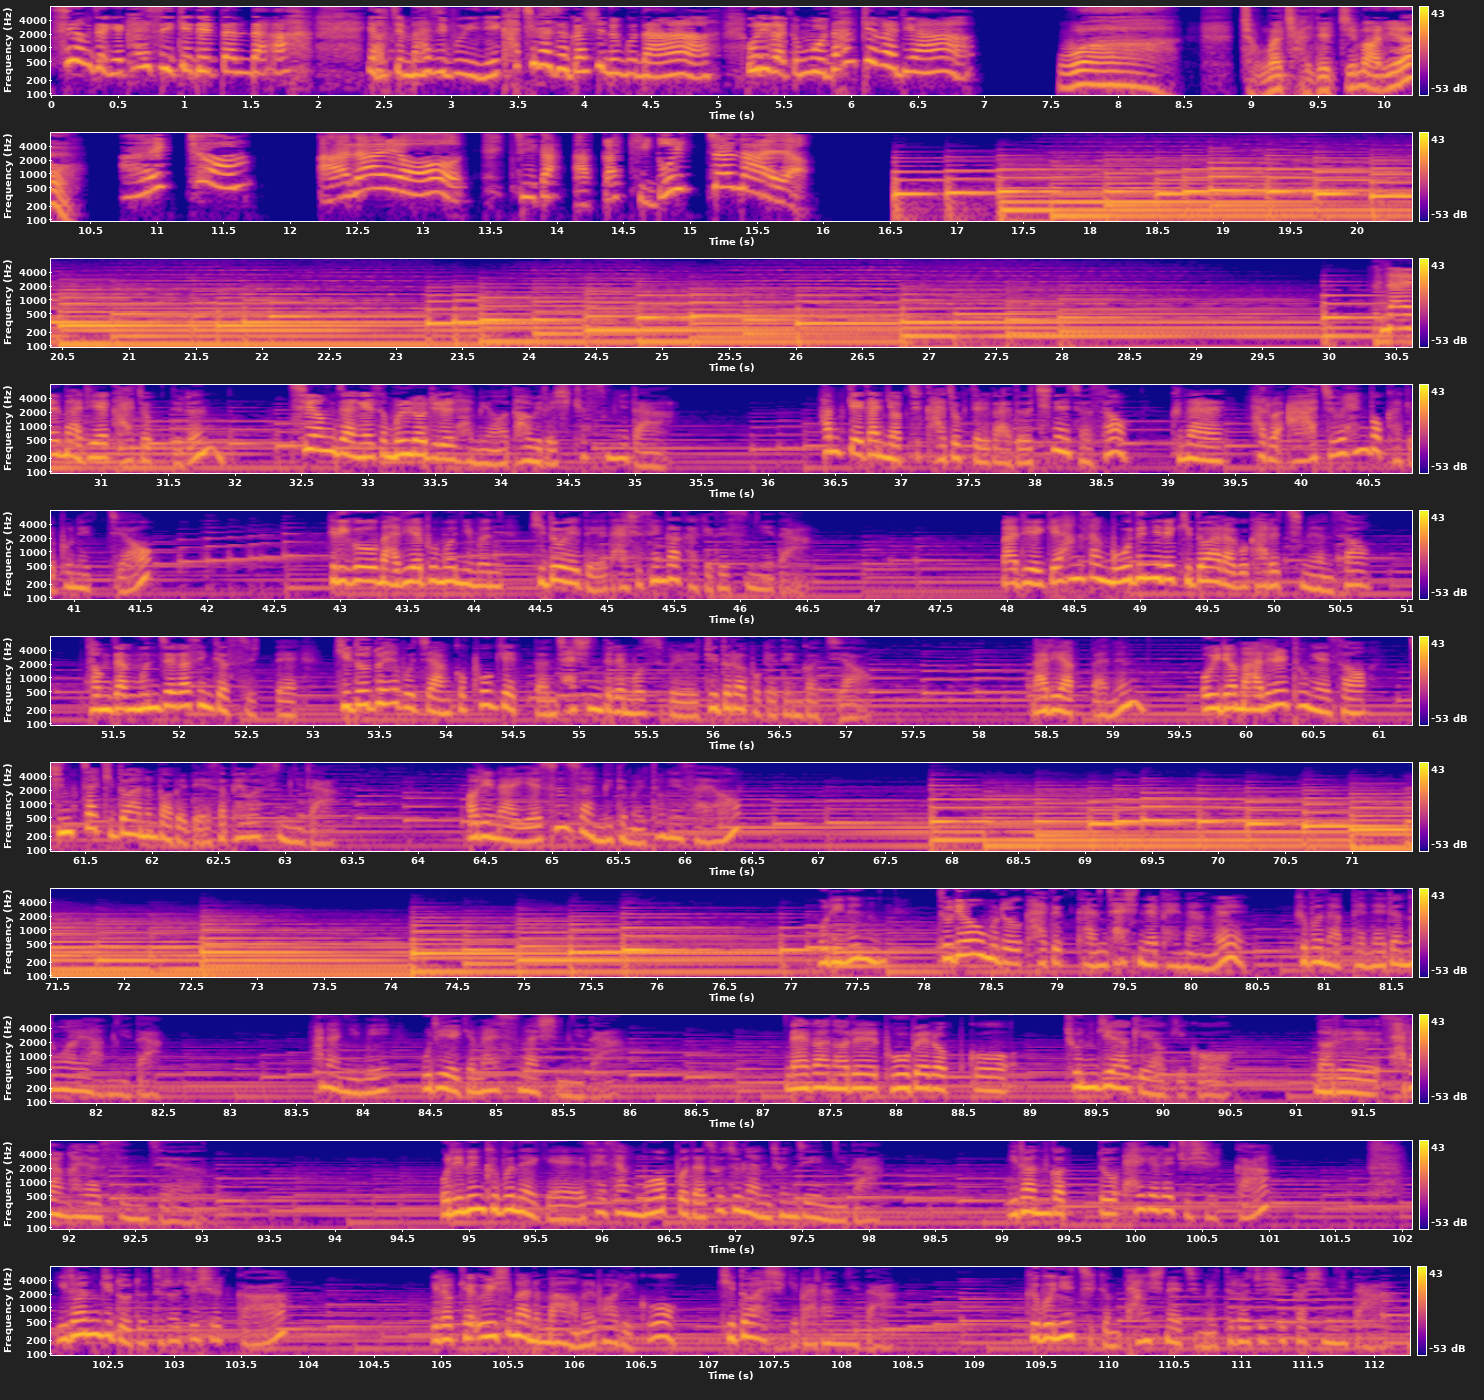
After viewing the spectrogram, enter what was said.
수영장에 갈 수 있게 됐단다. 옆집 마지 부인이 같이 가자고 하시는구나. 우리 가족 모두 함께 말이야. 와, 정말 잘 됐지 말이야. 아이, 참. 알아요. 제가 아까 기도했잖아요. 그날 마리의 가족들은 수영장에서 물놀이를 하며 더위를 식혔습니다. 함께 간 옆집 가족들과도 친해져서 그날 하루 아주 행복하게 보냈죠. 그리고 마리의 부모님은 기도에 대해 다시 생각하게 됐습니다. 마리에게 항상 모든 일에 기도하라고 가르치면서 정작 문제가 생겼을 때 기도도 해보지 않고 포기했던 자신들의 모습을 뒤돌아보게 된 거지요. 마리 아빠는 오히려 마리를 통해서 진짜 기도하는 법에 대해서 배웠습니다. 어린아이의 순수한 믿음을 통해서요. 우리는 두려움으로 가득한 자신의 배낭을 그분 앞에 내려놓아야 합니다. 하나님이 우리에게 말씀하십니다. 내가 너를 보배롭고 존귀하게 여기고 너를 사랑하였은즉 우리는 그분에게 세상 무엇보다 소중한 존재입니다. 이런 것도 해결해 주실까? 이런 기도도 들어주실까? 이렇게 의심하는 마음을 버리고 기도하시기 바랍니다. 그분이 지금 당신의 짐을 들어주실 것입니다.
